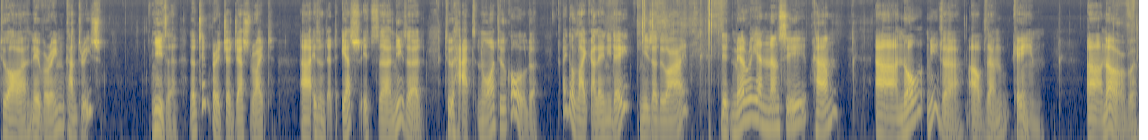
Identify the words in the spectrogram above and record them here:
to our neighboring countries? Neither. The temperature just right, uh, isn't it? Yes, it's uh, neither too hot nor too cold. I don't like a rainy day. Neither do I. Did Mary and Nancy come? Uh, no, neither of them came. Uh, nerve.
